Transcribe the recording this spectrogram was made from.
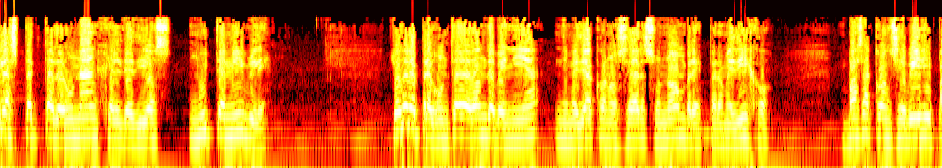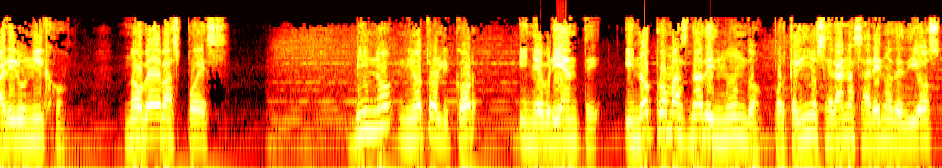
el aspecto de un ángel de Dios muy temible. Yo no le pregunté de dónde venía, ni me dio a conocer su nombre, pero me dijo, vas a concebir y parir un hijo. No bebas, pues, vino ni otro licor inebriante, y no comas nada inmundo, porque el niño será nazareno de Dios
